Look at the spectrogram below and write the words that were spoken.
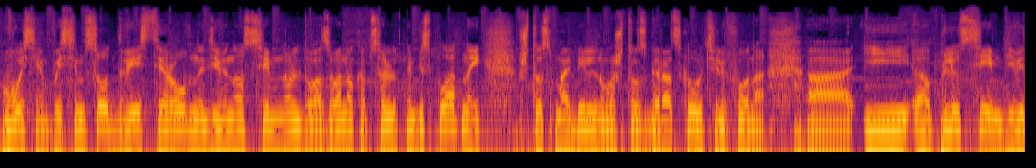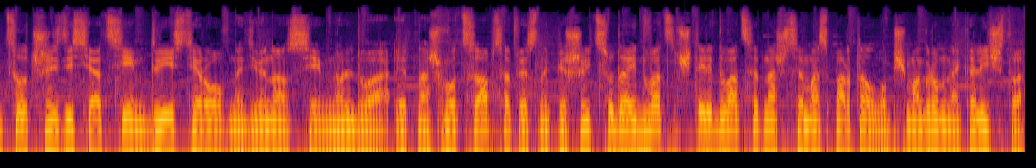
8 800 200 ровно 9702. Звонок абсолютно бесплатный, что с мобильного, что с городского телефона. А, и плюс 7 967 200 ровно 9702. Это наш WhatsApp, соответственно, пишите сюда. И 2420 это наш смс-портал. В общем, огромное количество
